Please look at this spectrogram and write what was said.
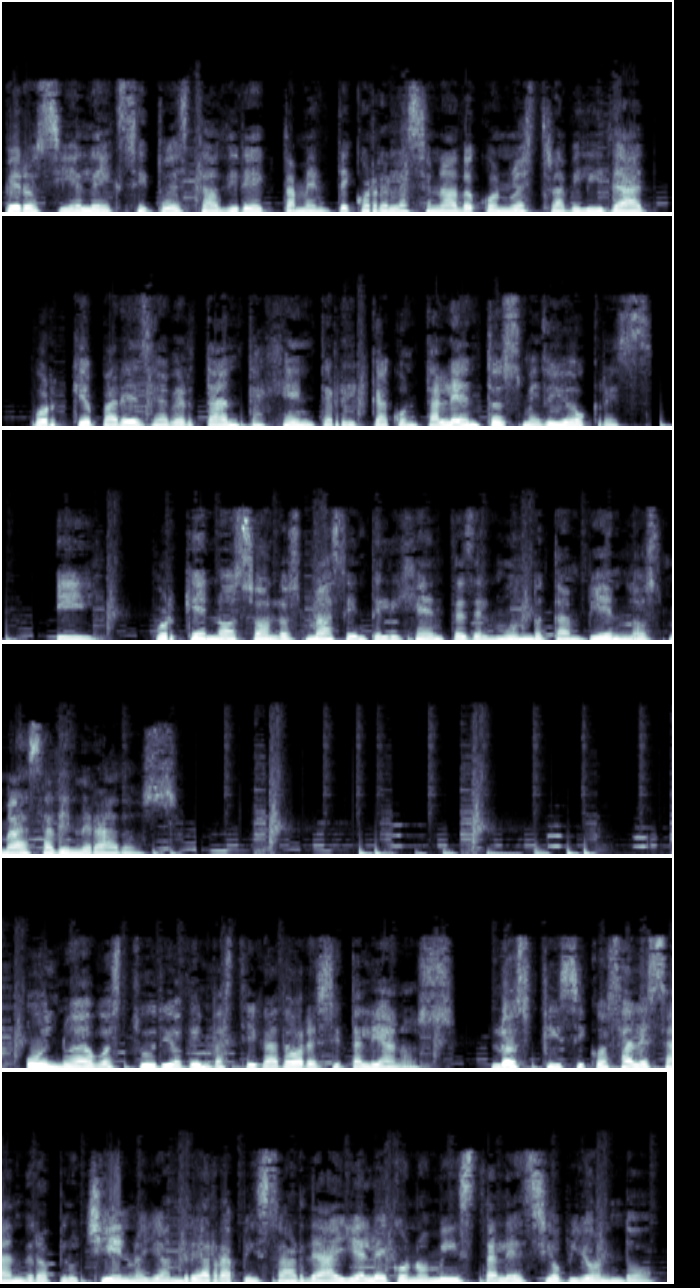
Pero si el éxito está directamente correlacionado con nuestra habilidad, ¿por qué parece haber tanta gente rica con talentos mediocres? Y, ¿por qué no son los más inteligentes del mundo también los más adinerados? Un nuevo estudio de investigadores italianos, los físicos Alessandro Pluchino y Andrea Rapisarda y el economista Alessio Biondo,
